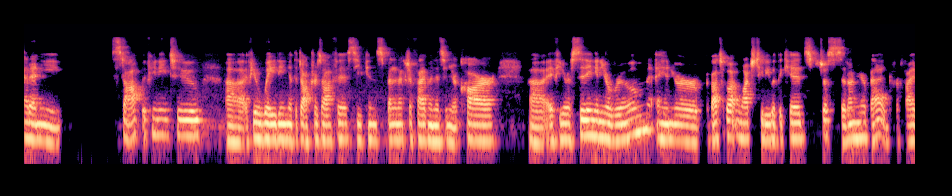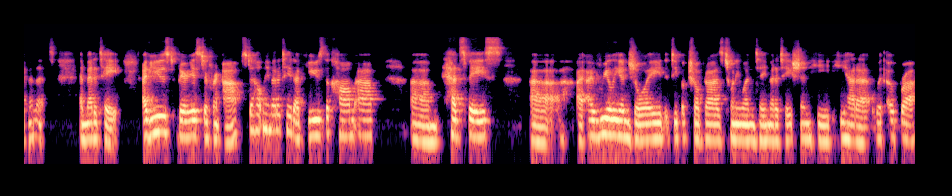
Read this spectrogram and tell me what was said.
at any stop if you need to. Uh, if you're waiting at the doctor's office you can spend an extra five minutes in your car uh, if you're sitting in your room and you're about to go out and watch TV with the kids, just sit on your bed for five minutes and meditate. I've used various different apps to help me meditate. I've used the Calm app, um, Headspace. Uh, I, I, really enjoyed Deepak Chopra's 21 day meditation. He he had a with Oprah.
